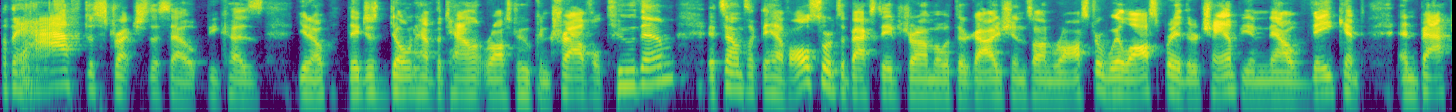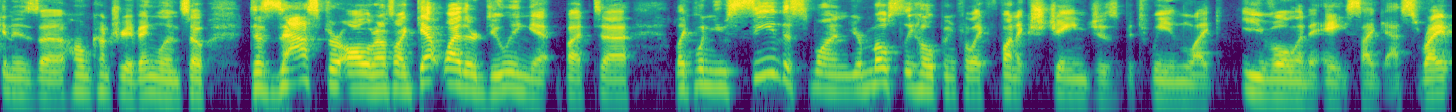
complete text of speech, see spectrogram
but they have to stretch this out because you know they just don't have the talent roster who can travel to them. It sounds like they have all sorts of backstage drama with their Gaijins on roster. Will Ospreay, their champion, now vacant and back in his uh, home country of England. So disaster all around. So I get why they're doing it, but. uh like when you see this one, you're mostly hoping for like fun exchanges between like evil and ace, I guess, right?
